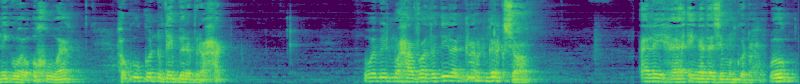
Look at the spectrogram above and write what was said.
Niku wa ukhuwa hukukun utai bira-bira hak. Wabil muhafadzati lan kelawan ngrekso alaiha ing atase hukuk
